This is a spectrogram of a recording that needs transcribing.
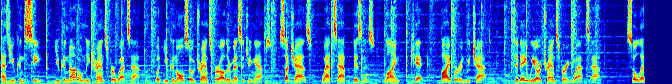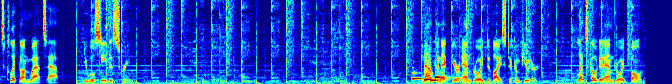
As you can see, you can not only transfer WhatsApp, but you can also transfer other messaging apps, such as WhatsApp Business, Line, Kik, Viber and WeChat. Today we are transferring WhatsApp. So let's click on WhatsApp. You will see this screen. Now connect your Android device to computer. Let's go to Android phone.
